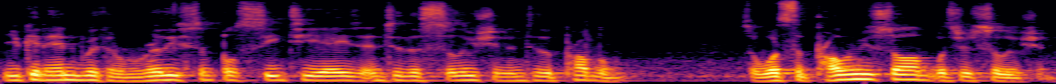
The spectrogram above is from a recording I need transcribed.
you can end with a really simple CTAs into the solution, into the problem. So what's the problem you solve? What's your solution?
